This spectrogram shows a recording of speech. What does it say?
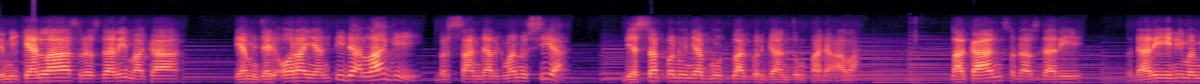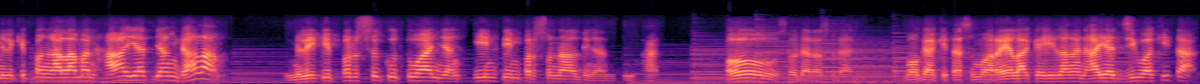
Demikianlah saudara-saudari, maka dia menjadi orang yang tidak lagi bersandar ke manusia. Dia sepenuhnya mutlak bergantung pada Allah. Bahkan saudara-saudari, saudari ini memiliki pengalaman hayat yang dalam memiliki persekutuan yang intim personal dengan Tuhan. Oh, saudara-saudari, semoga kita semua rela kehilangan hayat jiwa kita.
